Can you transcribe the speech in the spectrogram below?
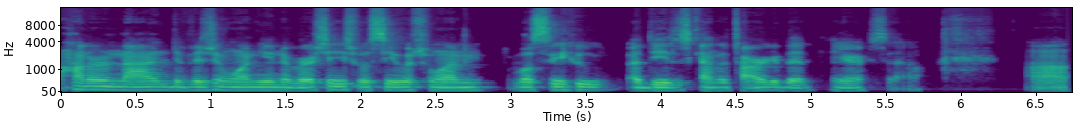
109 Division One universities. We'll see which one. We'll see who Adidas kind of targeted here. So, uh,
